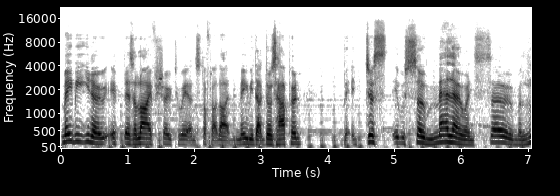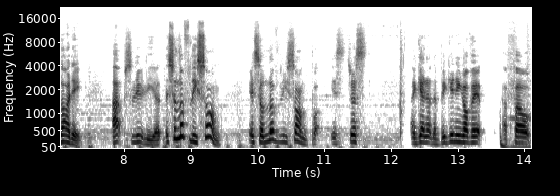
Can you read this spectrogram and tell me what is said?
Maybe, you know, if there's a live show to it and stuff like that, maybe that does happen. But it just, it was so mellow and so melodic. Absolutely. It's a lovely song. It's a lovely song, but it's just, again, at the beginning of it, I felt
